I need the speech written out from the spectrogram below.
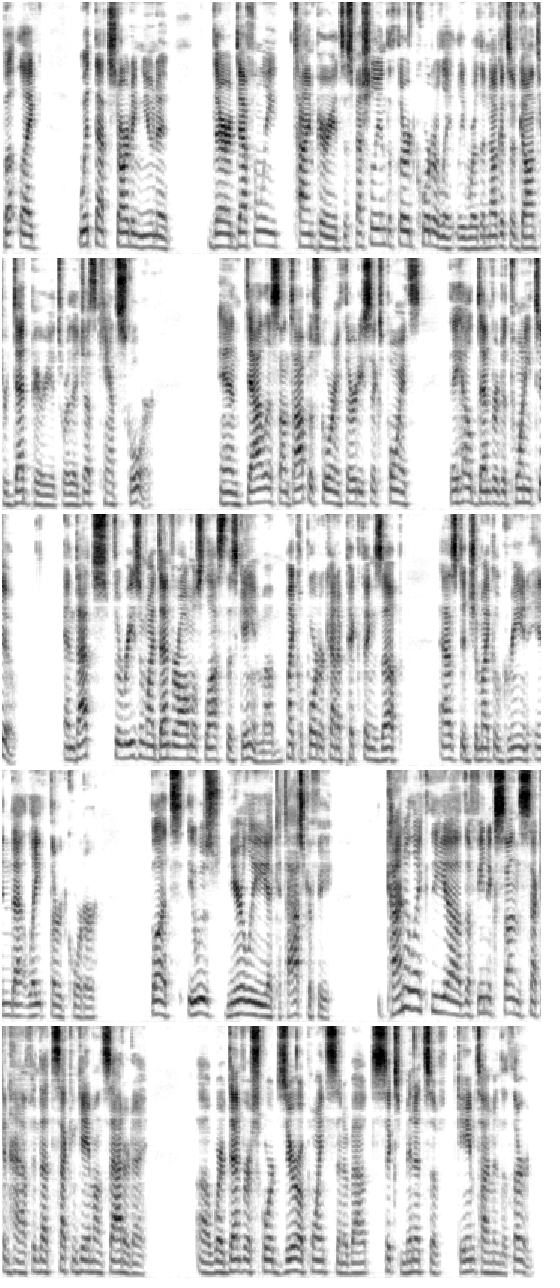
But like with that starting unit, there are definitely time periods, especially in the third quarter lately, where the Nuggets have gone through dead periods where they just can't score. And Dallas, on top of scoring 36 points, they held Denver to 22. And that's the reason why Denver almost lost this game. Uh, Michael Porter kind of picked things up, as did JaMychal Green in that late third quarter. But it was nearly a catastrophe. Kind of like the uh, the Phoenix Suns second half in that second game on Saturday uh, where Denver scored zero points in about six minutes of game time in the third.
